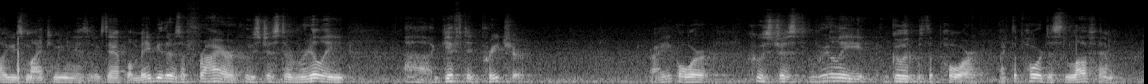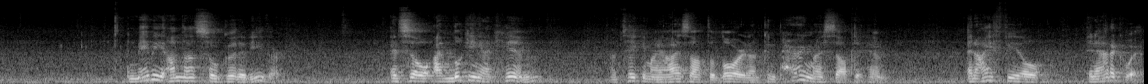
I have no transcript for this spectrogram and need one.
I'll use my community as an example. Maybe there's a friar who's just a really uh, gifted preacher, right? Or who's just really good with the poor. Like the poor just love him. And maybe I'm not so good at either. And so I'm looking at him, I'm taking my eyes off the Lord, and I'm comparing myself to him. And I feel inadequate.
